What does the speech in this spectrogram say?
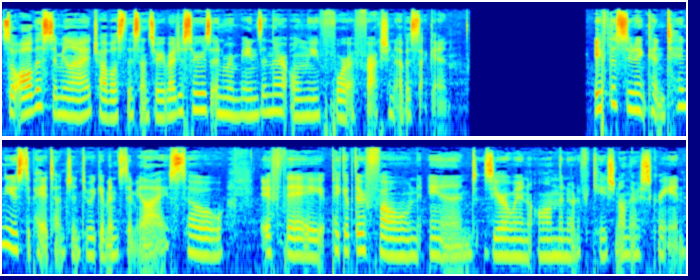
So all the stimuli travels to the sensory registers and remains in there only for a fraction of a second. If the student continues to pay attention to a given stimuli, so if they pick up their phone and zero in on the notification on their screen,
